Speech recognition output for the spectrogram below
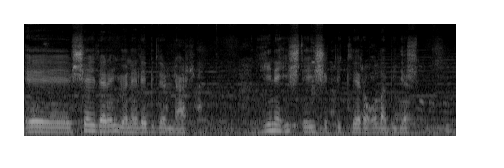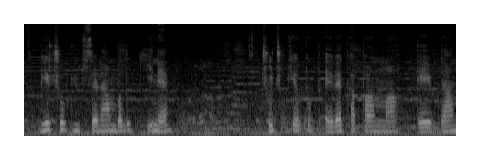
e, şeylere yönelebilirler. Yine iş değişiklikleri olabilir. Birçok yükselen balık yine çocuk yapıp eve kapanma, evden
